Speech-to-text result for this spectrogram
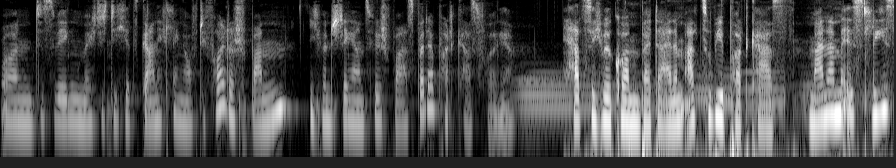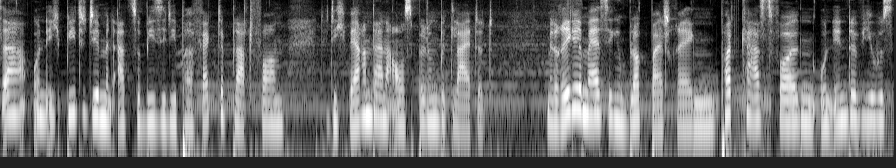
Und deswegen möchte ich dich jetzt gar nicht länger auf die Folter spannen. Ich wünsche dir ganz viel Spaß bei der Podcast-Folge. Herzlich willkommen bei deinem Azubi-Podcast. Mein Name ist Lisa und ich biete dir mit Azubisi die perfekte Plattform, die dich während deiner Ausbildung begleitet – mit regelmäßigen Blogbeiträgen, Podcast-Folgen und Interviews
